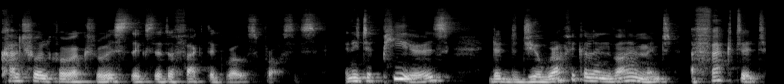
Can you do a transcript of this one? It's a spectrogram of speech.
cultural characteristics that affect the growth process. And it appears that the geographical environment affected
